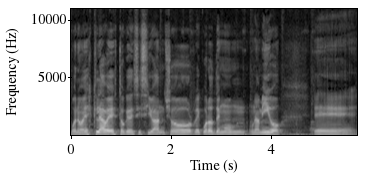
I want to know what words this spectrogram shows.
Bueno, es clave esto que decís Iván. Yo recuerdo, tengo un, amigo eh,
